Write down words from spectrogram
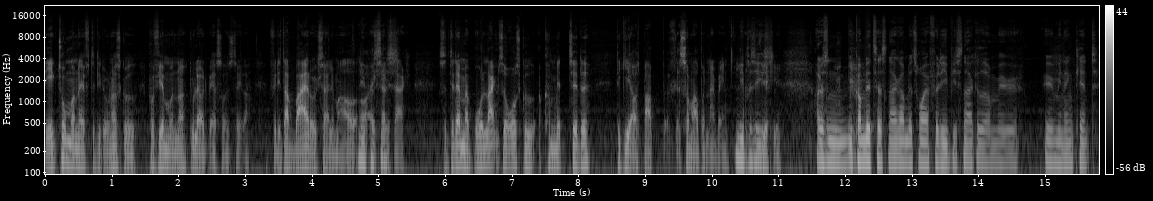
Det er ikke to måneder efter dit underskud på fire måneder, du laver de bedste resultater. Fordi der vejer du ikke særlig meget Lige og er ikke særlig stærk. Så det der med at bruge lang tid overskud og commit til det, det giver også bare så meget på den lange bane. Lige Altså, præcis. Virkelig. Og det er sådan, vi kom lidt til at snakke om det, tror jeg, fordi vi snakkede om øh, øh, min anden klient,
